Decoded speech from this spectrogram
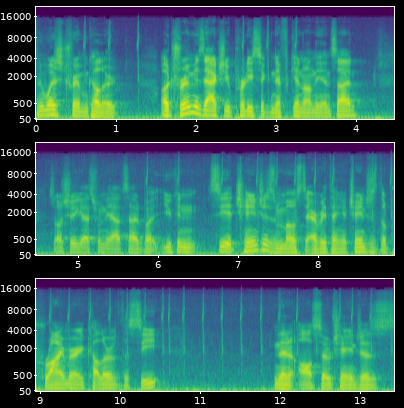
And what is trim colored? Oh, trim is actually pretty significant on the inside. So I'll show you guys from the outside, but you can see it changes most everything. It changes the primary color of the seat. And then it also changes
